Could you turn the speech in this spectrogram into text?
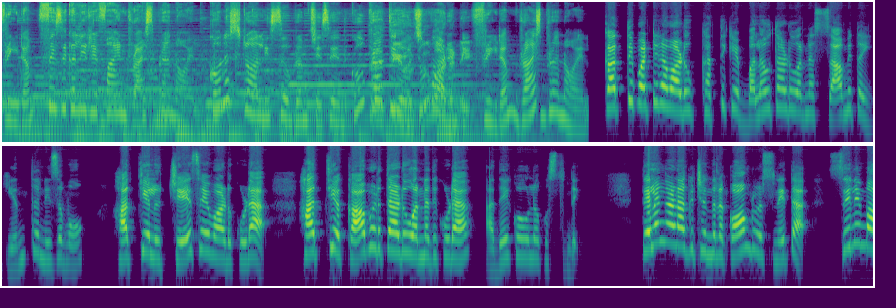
Freedom physically refined rice bran oil. కొలెస్ట్రాల్ని శుభ్రం చేసేందుకు ప్రతిరోజు వాడండి. Freedom rice bran oil. కత్తి పట్టినవాడు కత్తికే బలవుతాడు అన్న సామెత ఎంత నిజమో హత్యలు చేసేవాడు కూడా హత్య కాబడతాడు అన్నది కూడా అదే కోవలోకి వస్తుంది తెలంగాణకు చెందిన కాంగ్రెస్ నేత సినిమా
